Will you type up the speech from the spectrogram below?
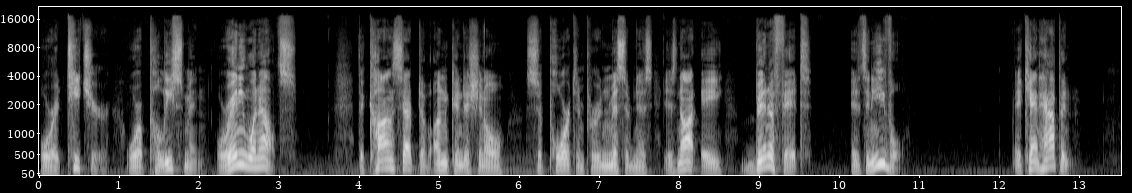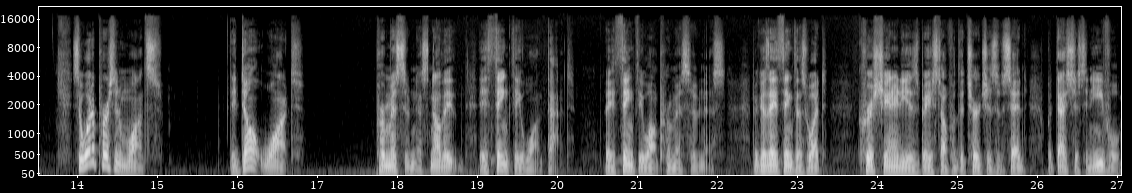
or a teacher, or a policeman, or anyone else. The concept of unconditional support and permissiveness is not a benefit, it's an evil. It can't happen. So, what a person wants, they don't want permissiveness. No, they, they think they want that. They think they want permissiveness because they think that's what Christianity is based off what the churches have said, but that's just an evil.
